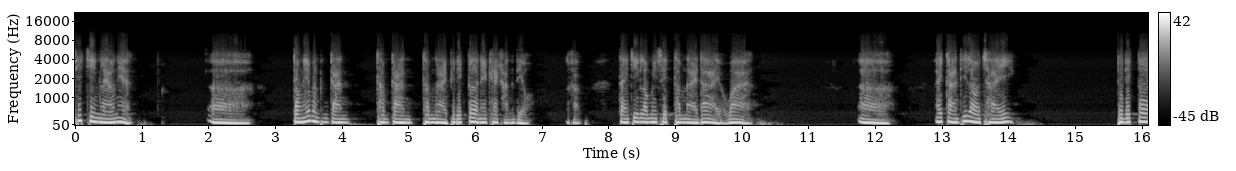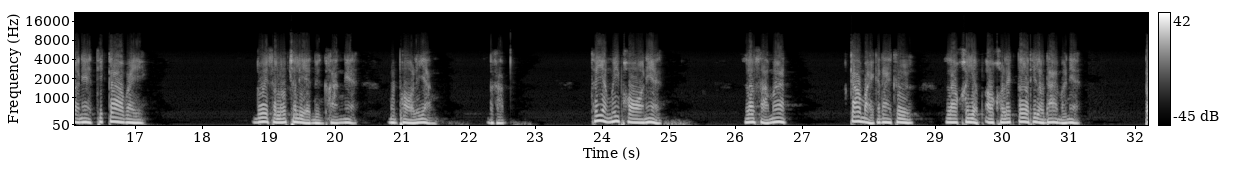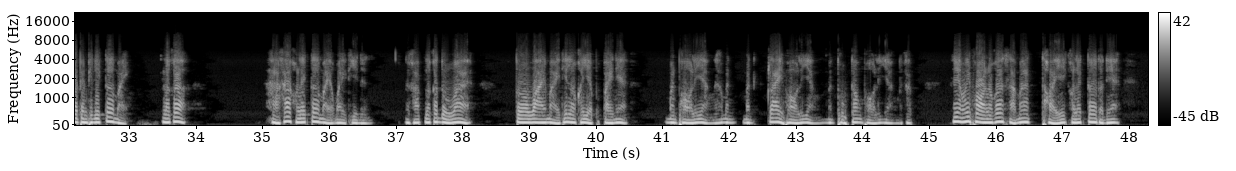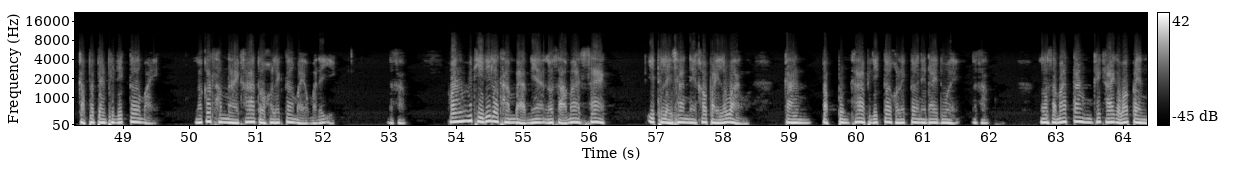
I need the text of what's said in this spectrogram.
ที่จริงแล้วเนี่ยตรงนี้มันเป็นการทำการทำนาย predictor เนี่ยแค่ครั้งเดียว นะครับ แต่จริงเรามีสิทธิ์ทำนายได้ว่าไอการที่เราใช้ predictor เนี่ยที่ก้าวไป ด้วยสลบเฉลี่ยหนึ่งครั้งเนี่ย มันพอหรือยังนะครับ ถ้ายังไม่พอเนี่ย เราสามารถก้าวใหม่ก็ได้คือ เราขยับเอา collector ที่เราได้มาเนี่ยไปเป็น predictor ใหม่ แล้วก็หาค่า collector ใหม่ออกมาอีกทีหนึ่ง นะครับ แล้วก็ดูว่าตัว y ใหม่ที่เราขยับไปเนี่ย มันพอหรือยังนะมันมันใกล้พอหรือยังมันถูกต้องพอหรือยังนะครับ ถ้ายังไม่พอเราก็สามารถถอย collector ตัวนี้กลับไปเป็น predictor ใหม่ แล้วก็ทำนายค่าตัว collector ใหม่ออกมาได้อีกนะครับเพราะวิธีที่เราทำแบบนี้เราสามารถแทรก iteration เนี่ยเข้าไประหว่างการปรับปรุงค่า predictor collector เนี่ยได้ด้วยนะครับ เราสามารถตั้งคล้ายๆ กับว่าเป็น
